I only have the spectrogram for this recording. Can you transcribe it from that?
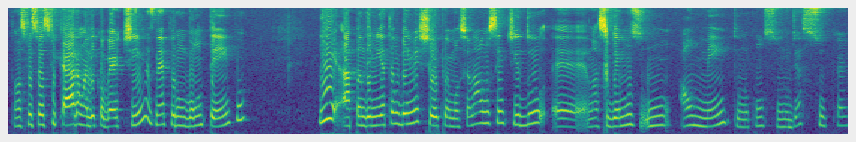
Então, as pessoas ficaram ali cobertinhas, né, por um bom tempo, e a pandemia também mexeu com o emocional no sentido, é, nós tivemos um aumento no consumo de açúcar,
